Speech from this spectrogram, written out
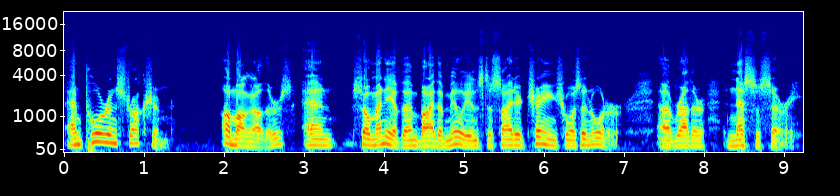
And poor instruction, among others, and so many of them by the millions decided change was in order, uh, rather necessary.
